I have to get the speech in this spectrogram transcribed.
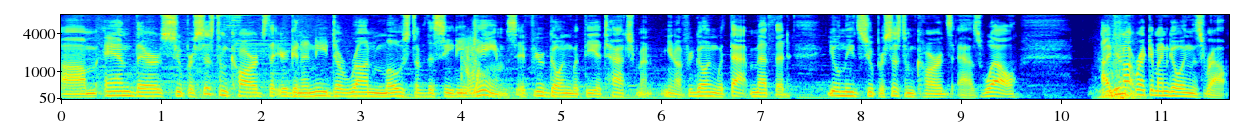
um, and there's super system cards that you're going to need to run most of the CD games if you're going with the attachment. You know, if you're going with that method, you'll need super system cards as well. I do not recommend going this route,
